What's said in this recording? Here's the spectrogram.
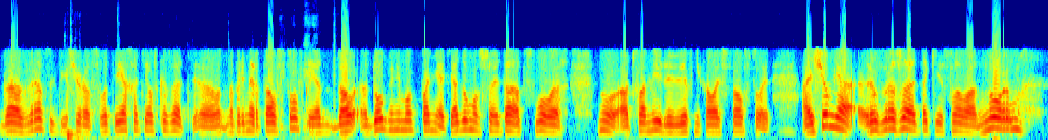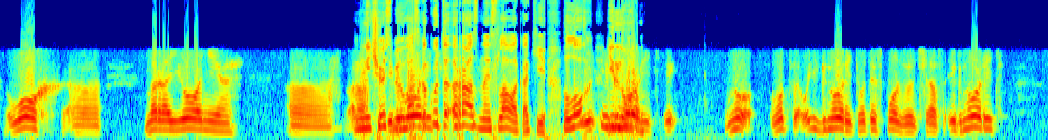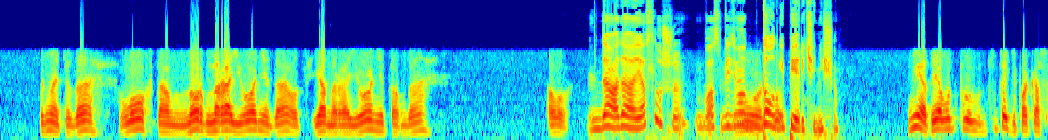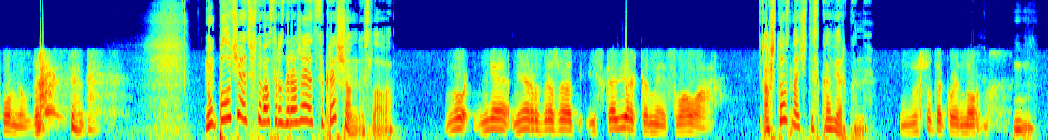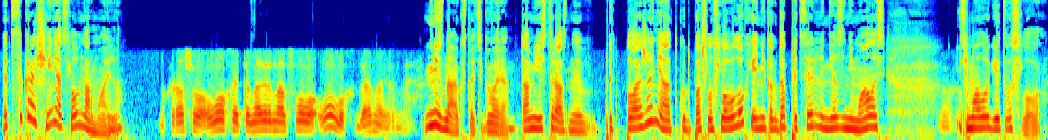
Да, здравствуйте еще раз. Вот я хотел сказать, э, вот, например, толстовка, я дол- долго не мог понять. Я думал, что это от слова, ну, от фамилии Лев Николаевич Толстой. А еще меня раздражают такие слова норм, лох, э, на районе. э, Ничего себе, у вас игнорить. какие-то разные слова какие. Лох И- и норм. игнорить, и- ну, вот игнорить, вот используют сейчас. Игнорить, понимаете, да? Лох, там, норм на районе, да, вот я на районе, там, да. Алло. Да, да, я слушаю. У вас, видимо, Вот, долгий вот. перечень еще. Нет, я вот, вот эти пока вспомнил, да. Ну, получается, что вас раздражают сокращенные слова. Ну, мне, меня раздражают исковерканные слова. А что значит исковерканные? Ну, что такое норм? Это сокращение от слова нормально. Ну, хорошо, лох это, наверное, от слова олух, да, наверное? Не знаю, кстати говоря. Там есть разные предположения, откуда пошло слово лох. Я никогда прицельно не занималась Ага. этимологией этого слова.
